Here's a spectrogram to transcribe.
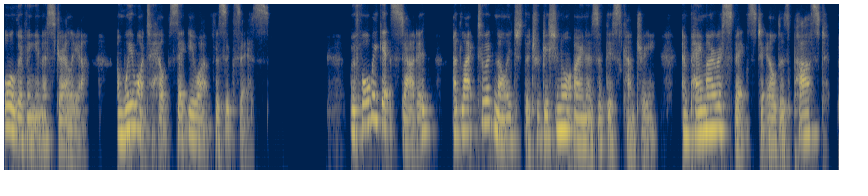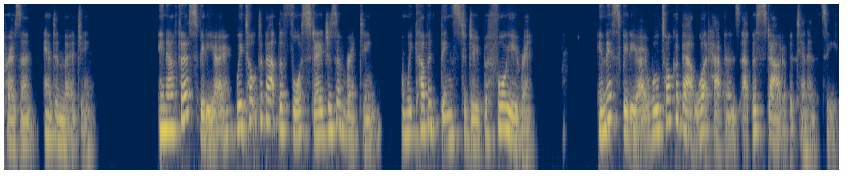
or living in Australia, and we want to help set you up for success. Before we get started, I'd like to acknowledge the traditional owners of this country and pay my respects to elders past, present and emerging. In our first video, we talked about the four stages of renting and we covered things to do before you rent. In this video, we'll talk about what happens at the start of a tenancy.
